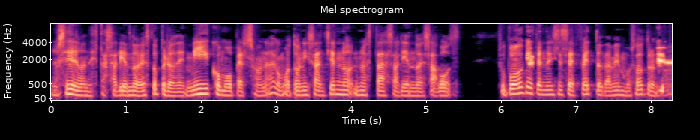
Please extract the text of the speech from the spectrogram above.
no sé de dónde está saliendo esto, pero de mí como persona, como Tony Sánchez, no, no está saliendo esa voz. Supongo que tendréis ese efecto también vosotros, ¿no?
